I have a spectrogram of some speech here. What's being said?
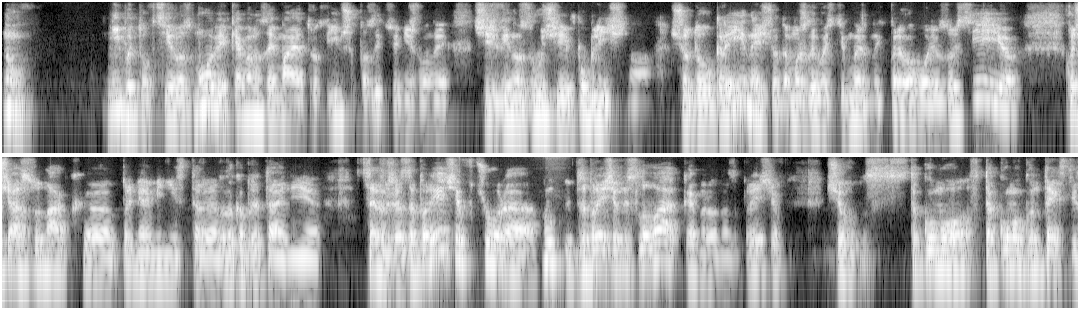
Ну нібито в цій розмові Кемерон займає трохи іншу позицію, ніж вони чи він озвучує публічно щодо України щодо можливості мирних переговорів з Росією. Хоча Сунак, е, прем'єр-міністр Великобританії, це вже заперечив вчора. Ну заперечив не слова Кемерона, заперечив, що в такому в такому контексті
